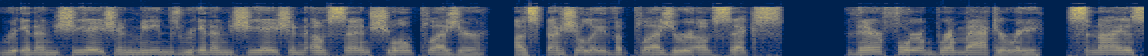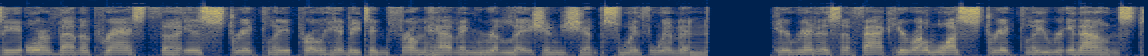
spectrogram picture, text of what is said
Renunciation means renunciation of sensual pleasure, especially the pleasure of sex. Therefore, Brahmachari, sannyasi, or vanaprastha is strictly prohibited from having relationships with women. Haridasa Thakura was strictly renounced,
